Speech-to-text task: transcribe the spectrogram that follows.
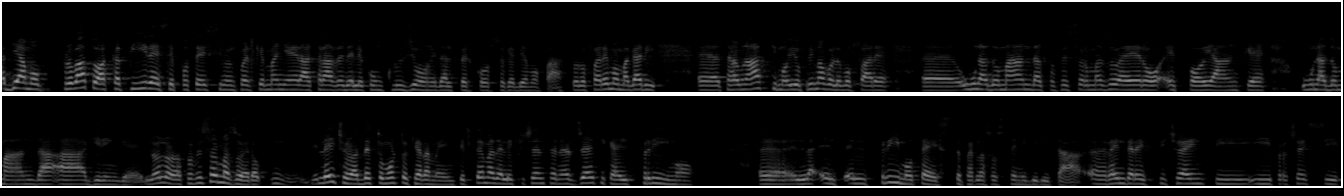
abbiamo provato a capire se potessimo in qualche maniera trarre delle conclusioni dal percorso che abbiamo fatto. Lo faremo magari eh, tra un attimo. Io prima volevo fare eh, una domanda al professor Masoero e poi anche una domanda a Ghiringhello. Allora, professor Masoero, mm, lei ce l'ha detto molto chiaramente, il tema dell'efficienza energetica è il primo eh, il, il, il, primo test per la sostenibilità, eh, rendere efficienti i processi,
